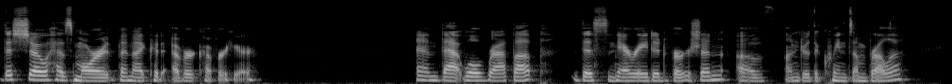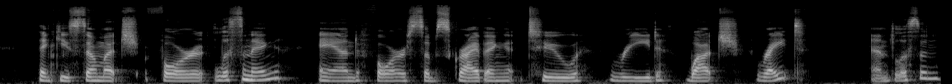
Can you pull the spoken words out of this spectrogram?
This show has more than I could ever cover here. And that will wrap up this narrated version of Under the Queen's Umbrella. Thank you so much for listening and for subscribing to Read, Watch, Write, and Listen.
